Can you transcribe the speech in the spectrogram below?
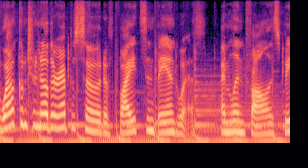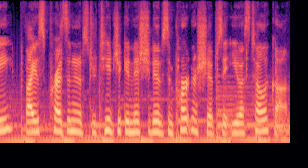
Welcome to another episode of Bytes and Bandwidth. I'm Lynn Follansbee, Vice President of Strategic Initiatives and Partnerships at U.S. Telecom.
